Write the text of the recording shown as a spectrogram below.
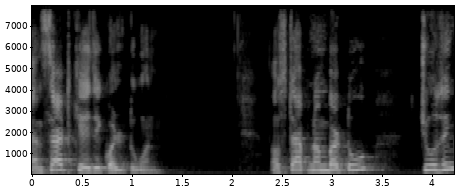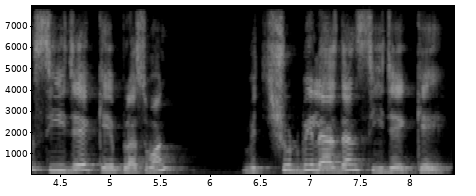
And set k is equal to 1 now step number 2 choosing cj k plus 1 which should be less than cj k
